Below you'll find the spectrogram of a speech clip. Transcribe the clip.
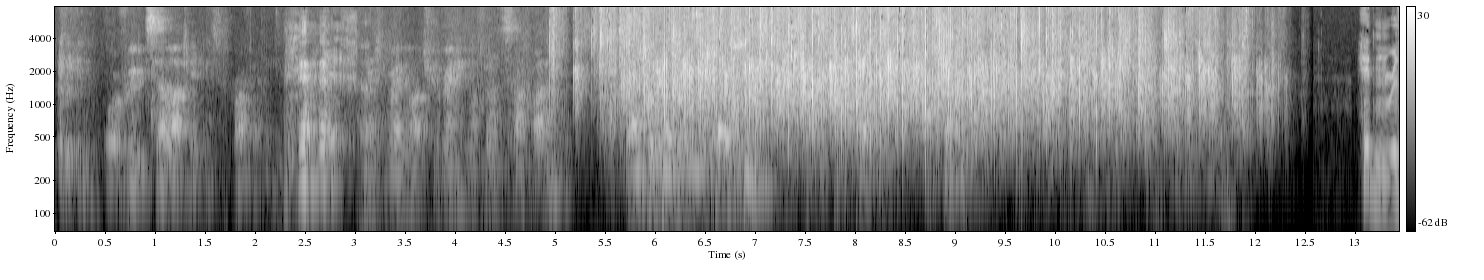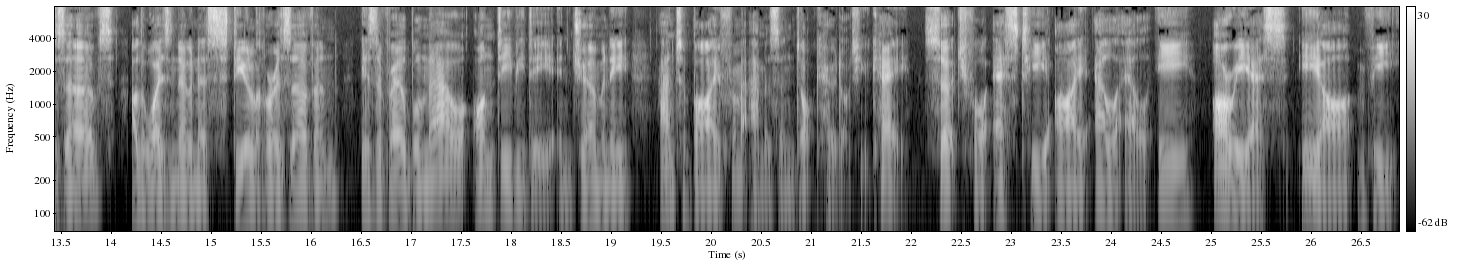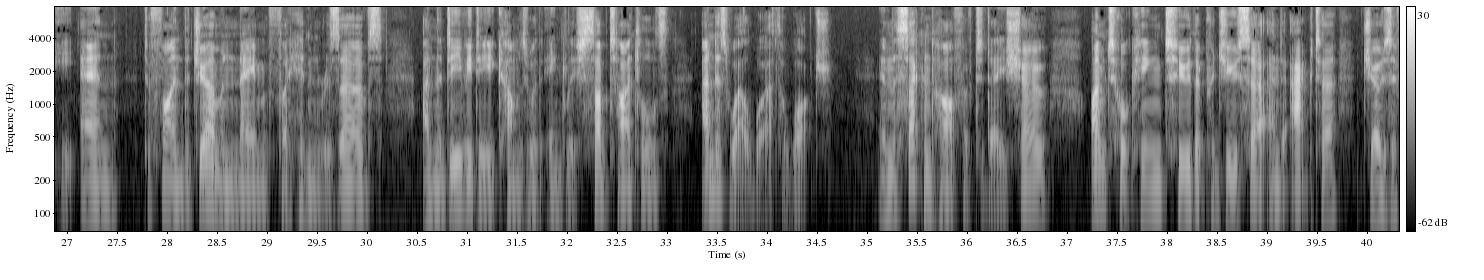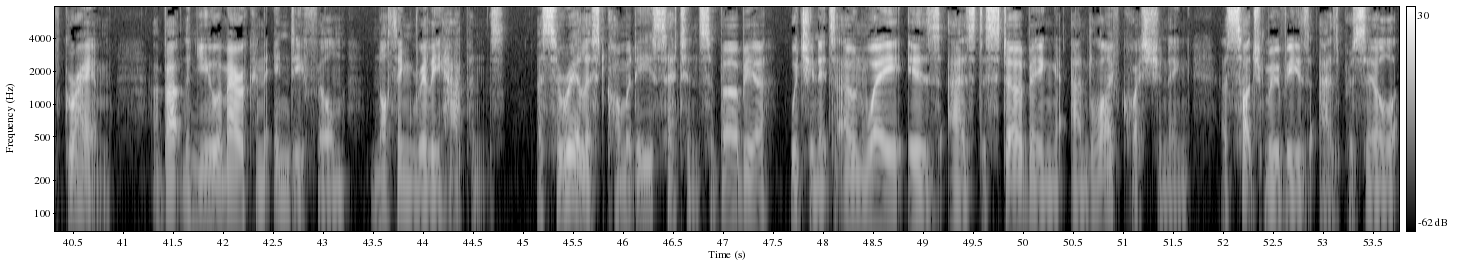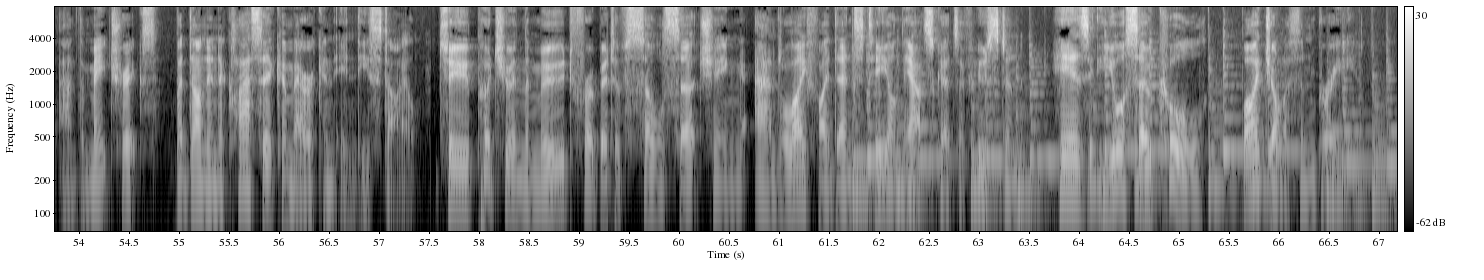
Or if we could sell our kidneys for profit. Thank you very much for bringing your film to South Island. Thank you for the invitation. Hidden Reserves, otherwise known as Stille Reserven, is available now on DVD in Germany and to buy from Amazon.co.uk. Search for S T I L L E R E S E R V E N to find the German name for Hidden Reserves, and the DVD comes with English subtitles and is well worth a watch. In the second half of today's show, I'm talking to the producer and actor Joseph Graham about the new American indie film Nothing Really Happens, a surrealist comedy set in suburbia, which in its own way is as disturbing and life questioning as such movies as Brazil and The Matrix, but done in a classic American indie style. To put you in the mood for a bit of soul searching and life identity on the outskirts of Houston, here's You're So Cool by Jonathan Bree.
